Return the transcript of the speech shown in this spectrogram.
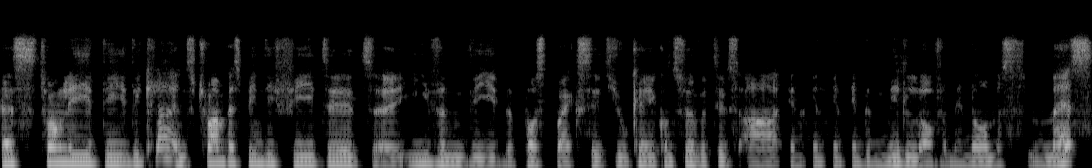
has strongly de declined. Trump has been defeated. Uh, even the, the post-Brexit UK conservatives are in, in, in the middle of an enormous mess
